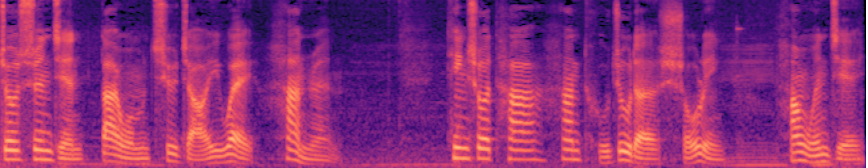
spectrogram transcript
周宣简带我们去找一位汉人，听说他和土著的首领潘文杰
